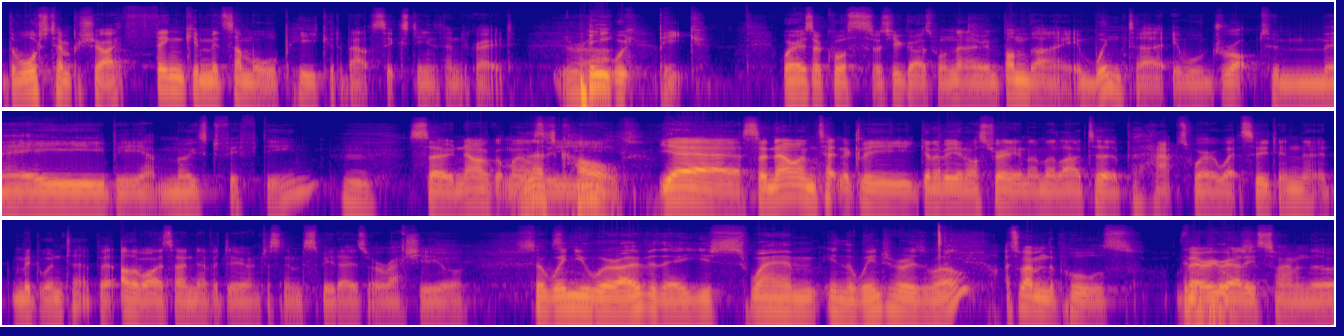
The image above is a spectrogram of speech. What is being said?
the water temperature, I think, in midsummer will peak at about 16 centigrade. Peak? Wi- peak. Whereas, of course, as you guys will know, in Bondi in winter it will drop to maybe at most 15. So now I've got my And that's cold. Yeah. So now I'm technically going to be in Australia and I'm allowed to perhaps wear a wetsuit in uh, midwinter, but otherwise I never do. I'm just in speedos or a rashi or So when you were over there, you swam in the winter as well, I swam in the pools. the Very pools. rarely swam in the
